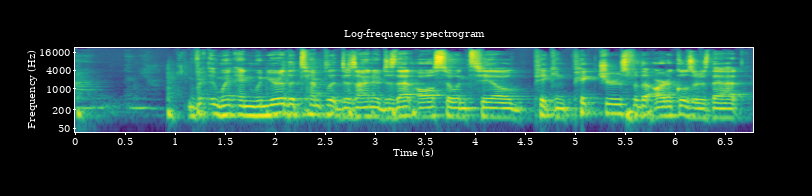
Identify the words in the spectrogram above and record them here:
Um, and yeah. When, and when you're the template designer, does that also entail picking pictures for the articles, or is that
